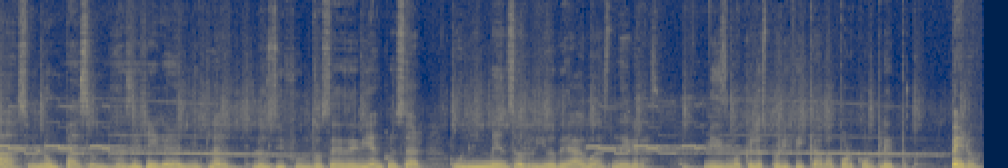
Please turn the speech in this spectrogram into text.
A solo un paso más de llegar al Mitlán, los difuntos se debían cruzar un inmenso río de aguas negras, mismo que los purificaba por completo, pero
